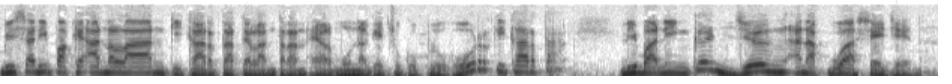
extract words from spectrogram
bisa dipakai anelan Kikarta telantaran elmu nage cukup luhur Kikarta dibandingkan jeng anak buah sejena.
